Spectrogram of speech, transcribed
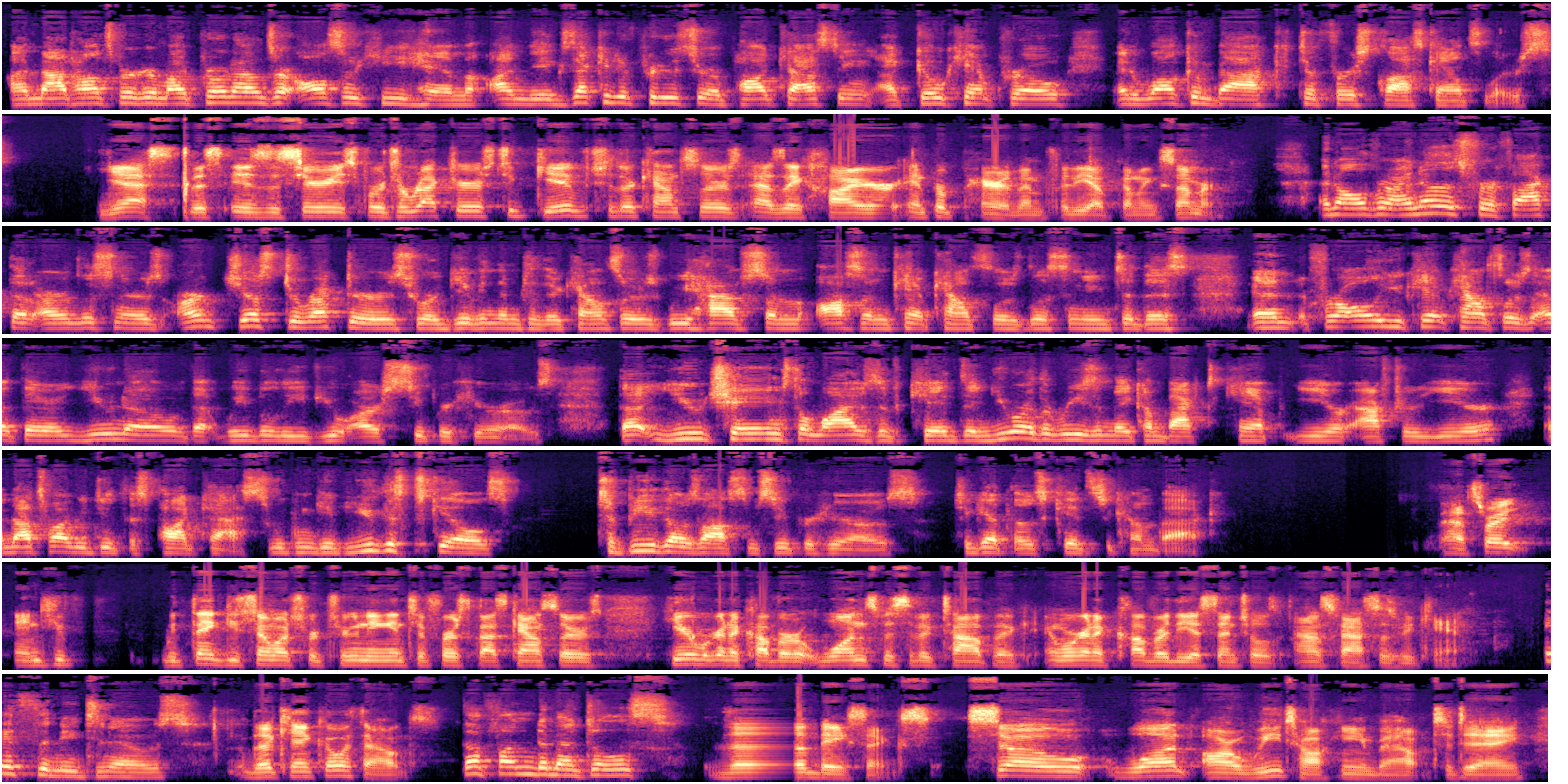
I'm Matt Hansberger. My pronouns are also he, him. I'm the executive producer of podcasting at Go Camp Pro, and welcome back to First Class Counselors. Yes, this is a series for directors to give to their counselors as they hire and prepare them for the upcoming summer. And Oliver, I know this for a fact that our listeners aren't just directors who are giving them to their counselors. We have some awesome camp counselors listening to this. And for all you camp counselors out there, you know that we believe you are superheroes, that you change the lives of kids, and you are the reason they come back to camp year after year. And that's why we do this podcast. So we can give you the skills to be those awesome superheroes to get those kids to come back. That's right. And you we thank you so much for tuning into First Class Counselors. Here we're going to cover one specific topic and we're going to cover the essentials as fast as we can. It's the need to knows, The can't go withouts, the fundamentals. the, the basics. So, what are we talking about today?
